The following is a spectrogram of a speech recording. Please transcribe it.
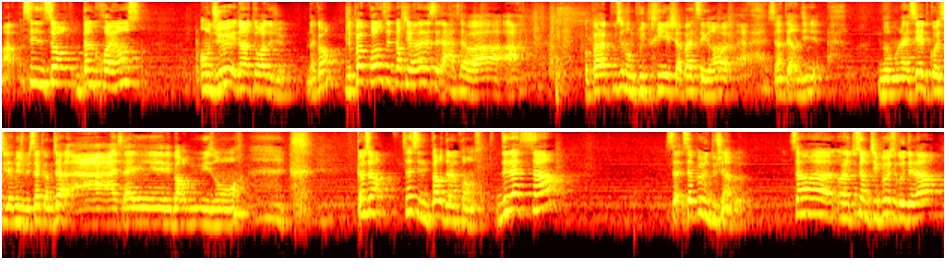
Ah, c'est une sorte d'incroyance en Dieu et dans la Torah de Dieu. D'accord Ne pas croire dans cette partie-là. Ah, ça va. Ah. Faut pas la pousser non plus. Trier Shabbat, c'est grave. Ah, c'est interdit. Dans mon assiette, quoi, si jamais je mets ça comme ça, ah, ça y est, les barbus, ils ont. comme ça. Ça, c'est une part de l'incroyance. Déjà, ça, ça, peut me toucher un peu. Ça, on a tous un petit peu ce côté-là,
